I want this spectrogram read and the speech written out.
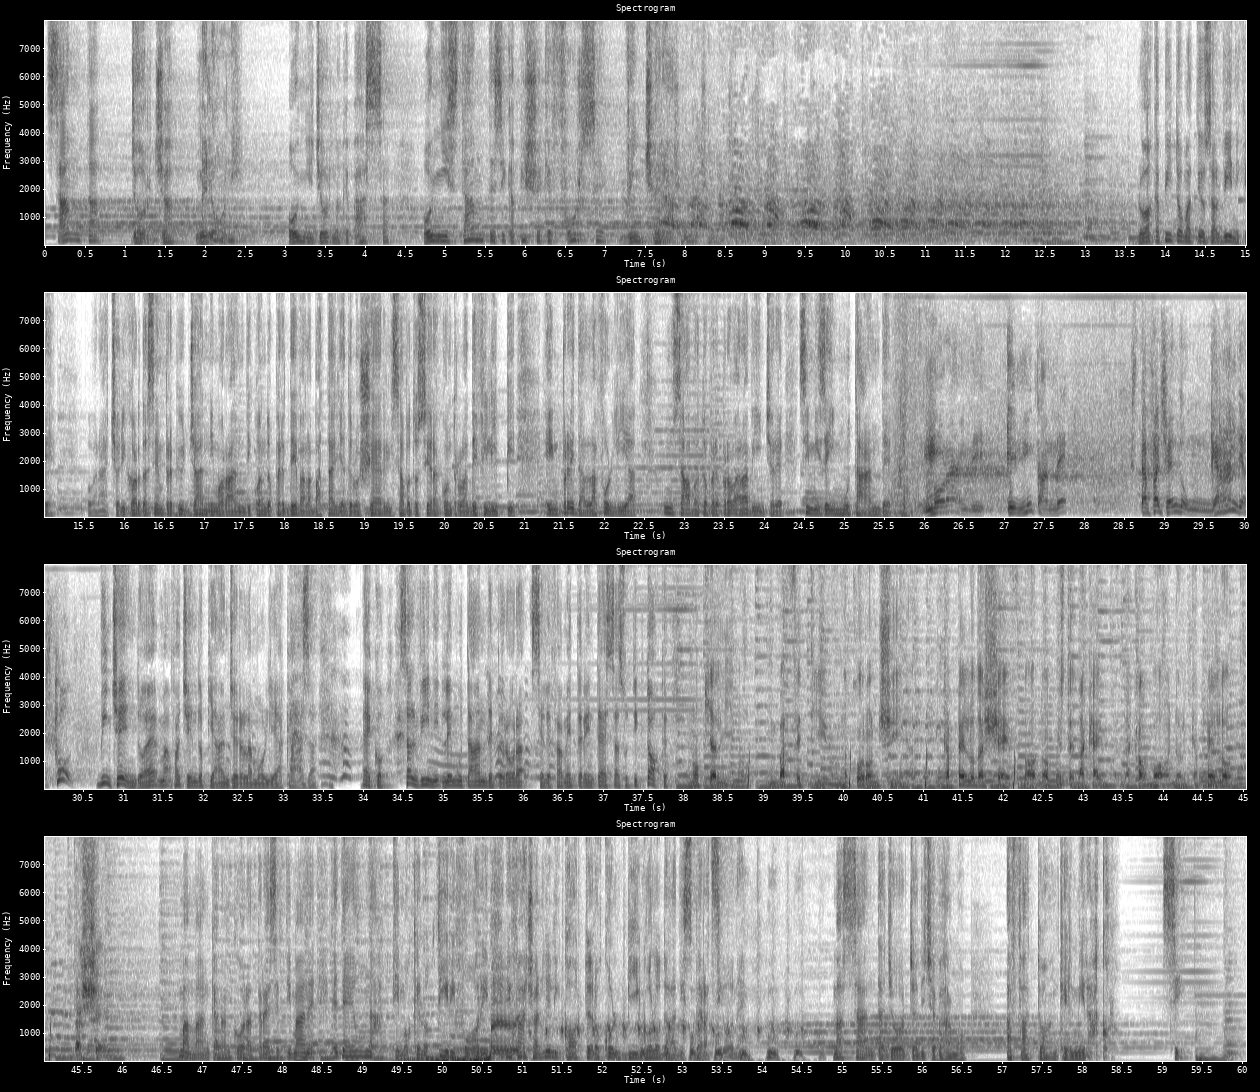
Santa Giorgia Meloni ogni giorno che passa, ogni istante si capisce che forse vincerà. Lo ha capito Matteo Salvini che, poveraccio, ricorda sempre più Gianni Morandi quando perdeva la battaglia dello Sherry il sabato sera contro la De Filippi e in preda alla follia, un sabato per provare a vincere, si mise in mutande. Morandi in mutande sta facendo un grande ascolto vincendo, eh, ma facendo piangere la moglie a casa. Ecco, Salvini le mutande per ora se le fa mettere in testa su TikTok. Un occhialino, un baffettino, una coroncina, il cappello da chef. No, no, questo è da, ca- da cowboy, no, il cappello da chef. Ma mancano ancora tre settimane ed è un attimo che lo tiri fuori e faccia l'elicottero col bigolo della disperazione. Ma Santa Giorgia, dicevamo, ha fatto anche il miracolo. Sì,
